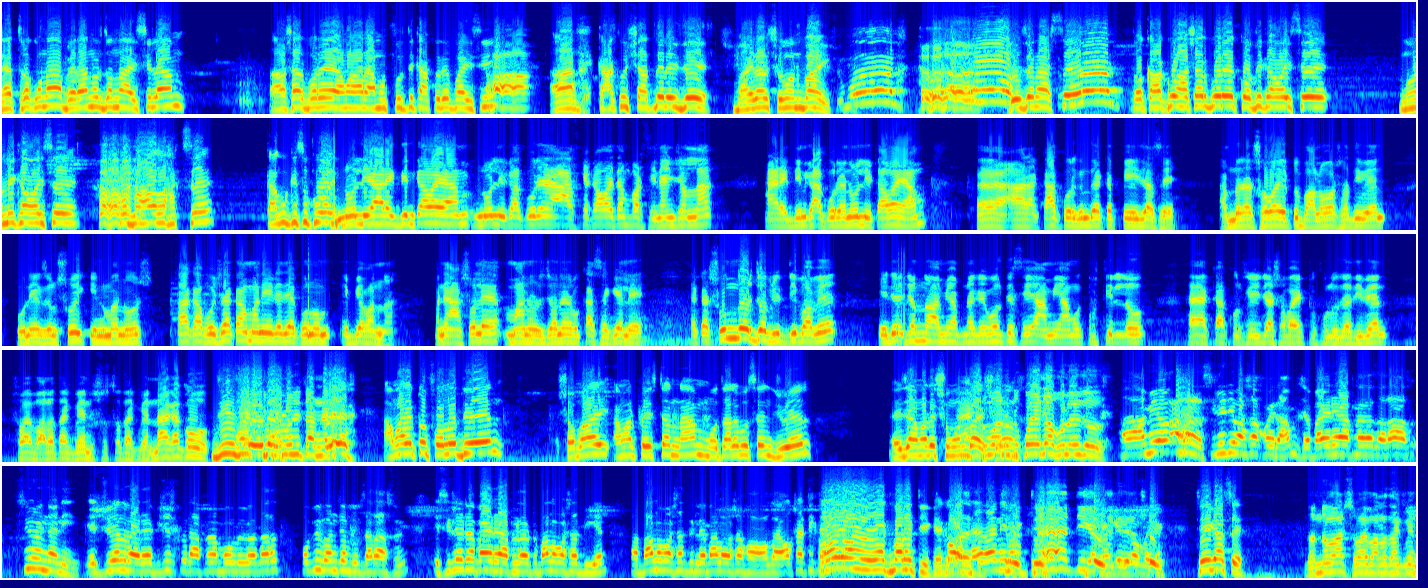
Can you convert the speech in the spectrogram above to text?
নেত্রকোনা বেড়ানোর জন্য আইছিলাম। আসার পরে আমার আমোদপুরতি কাকুরে পাইছি। আর কাকুর সাথে এই যে ভাইরাল সুমন ভাই। দুজন আসছে। তো কাকু আসার পরে কফি খাওয়াইছে নলি খাওয়াইছে ভালো লাগছে। কাকু কিছু কই নলি আরেকদিন খাওয়াইয়াম নলি কাকুরে আজকে খাওয়াইতাম পারছি না ইনশাল্লাহ। আরেকদিন কাকুরে নলি খাওয়াইয়াম হ্যাঁ আর কাকুর কিন্তু একটা পেজ আছে। আপনারা সবাই একটু ভালোবাসা দিবেন। উনি একজন শৈখিন মানুষ। টাকা পয়সা কামানি এটা যে কোনো ব্যাপার না। মানে আসলে মানুষজনের কাছে গেলে একটা সৌন্দর্য বৃদ্ধি পাবে। এদের জন্য আমি আপনাকে বলতেছি আমি আমার আমোদপুরতির লোক। হ্যাঁ কাকুর পেজটা সবাই একটু ফুলুদা দিবেন। সবাই ভালো থাকবেন সুস্থ থাকবেন। না কাকু জি জি আমার একটু ফলো দিন সবাই আমার পেজটার নাম মোতালেব হোসেন জুয়েল এই যে আমাদের সুমন হ্যাঁ, ভাই সুমন একটু কয়ে যাও ভুলই তো আমি সিলেটি ভাষা কইরাম যে বাইরে আপনারা যারা সিউন জানি এই জুয়েল বাইরে বিশেষ করে আপনারা মৌলভীবাজার হবিগঞ্জের লোক যারা আছেন এই সিলেটের বাইরে আপনারা একটু ভালোবাসা দিয়েন আর ভালোবাসা দিলে ভালোবাসা পাওয়া যায়। ওটা ঠিক একবারে ঠিক একবারে ঠিক, ঠিক, ঠিক, ঠিক আছে। ধন্যবাদ সবাই ভালো থাকবেন।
